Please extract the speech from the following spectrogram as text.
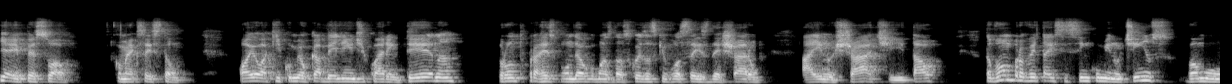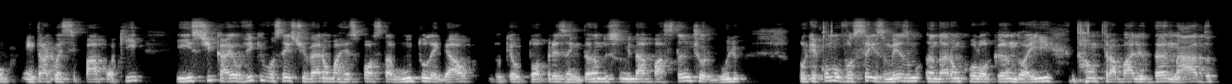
E aí, pessoal? Como é que vocês estão? Olha eu aqui com meu cabelinho de quarentena, pronto para responder algumas das coisas que vocês deixaram aí no chat e tal. Então vamos aproveitar esses cinco minutinhos, vamos entrar com esse papo aqui e esticar. Eu vi que vocês tiveram uma resposta muito legal do que eu estou apresentando, isso me dá bastante orgulho, porque como vocês mesmos andaram colocando aí, dá um trabalho danado,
